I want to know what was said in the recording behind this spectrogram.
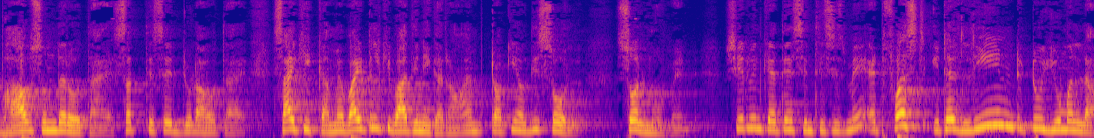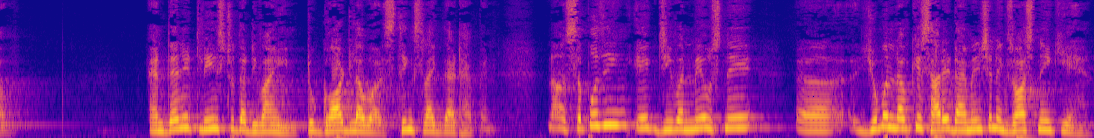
भाव सुंदर होता है सत्य से जुड़ा होता है साइकिक का मैं वाइटल की बात ही नहीं कर रहा हूँ I am talking of the soul soul movement शेरविंद कहते हैं सिंथेसिस में at first it has leaned to human love and then it leans to the divine to God lovers things like that happen ना सपोजिंग एक जीवन में उसने ह्यूमन uh, लव के सारे डायमेंशन एग्जॉस्ट नहीं किए हैं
